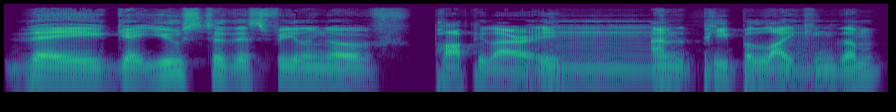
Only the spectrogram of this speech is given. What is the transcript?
they get used to this feeling of popularity Mm. and people liking them.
